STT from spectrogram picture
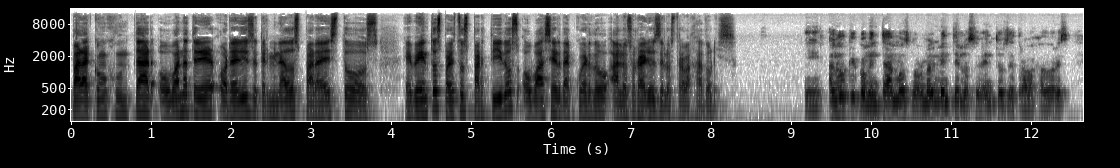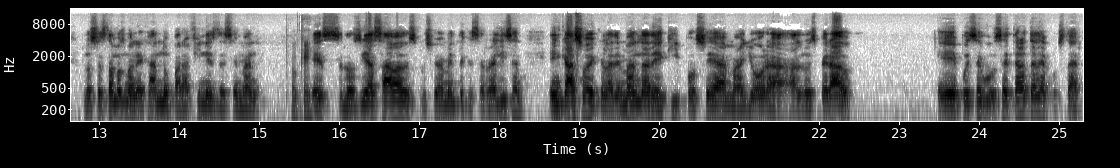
para conjuntar o van a tener horarios determinados para estos eventos, para estos partidos, o va a ser de acuerdo a los horarios de los trabajadores? Eh, algo que comentamos, normalmente los eventos de trabajadores los estamos manejando para fines de semana. Es los días sábados exclusivamente que se realizan. En caso de que la demanda de equipo sea mayor a, lo esperado, eh, pues se, se, trata de ajustar,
